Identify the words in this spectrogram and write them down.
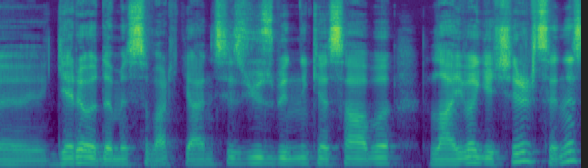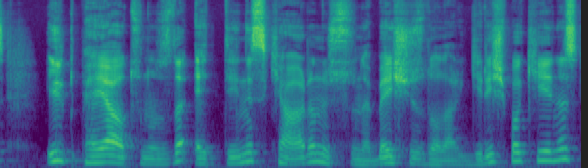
e, geri ödemesi var. Yani siz 100 binlik hesabı live'a geçirirseniz ilk payout'unuzda ettiğiniz karın üstüne 500 dolar giriş bakiyeniz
